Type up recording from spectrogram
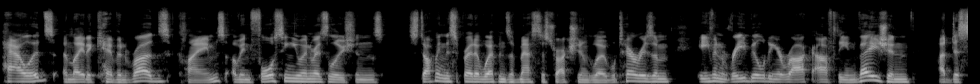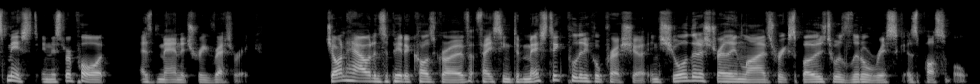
Howard's and later Kevin Rudd's claims of enforcing UN resolutions, stopping the spread of weapons of mass destruction and global terrorism, even rebuilding Iraq after the invasion, are dismissed in this report as mandatory rhetoric. John Howard and Sir Peter Cosgrove, facing domestic political pressure, ensured that Australian lives were exposed to as little risk as possible.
